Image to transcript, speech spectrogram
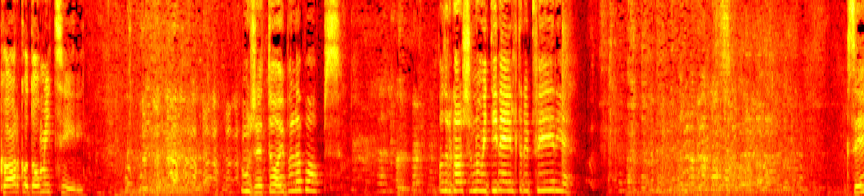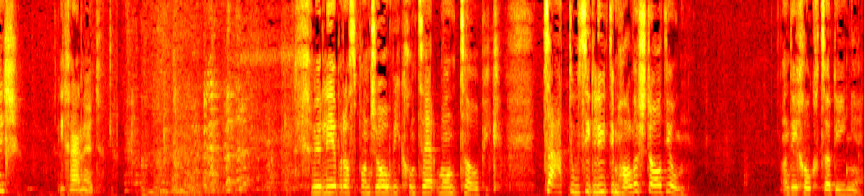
Cargo Domizil. Du musst nicht täubeln, Babs. Oder gehst du noch mit deinen Eltern in die Ferien? Siehst du? Ich auch nicht. Ich würde lieber als Bon Jovi-Konzert Montabend. 10'000 Leute im Hallenstadion. Und ich hocke Sardinien.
